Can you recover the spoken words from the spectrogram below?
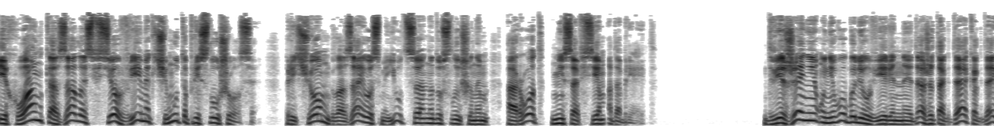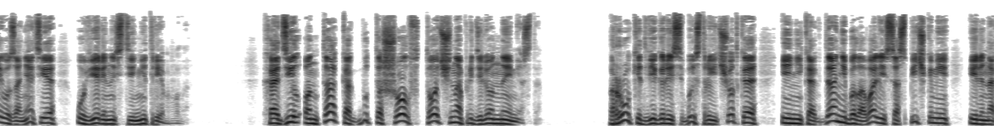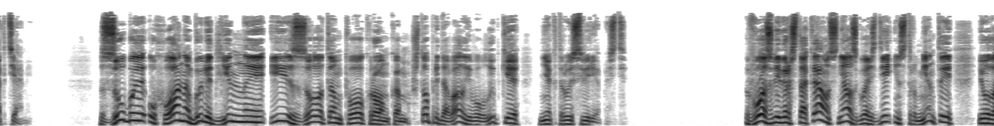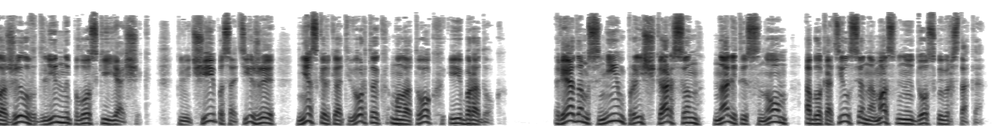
И Хуан, казалось, все время к чему-то прислушивался, причем глаза его смеются над услышанным, а рот не совсем одобряет. Движения у него были уверенные даже тогда, когда его занятие уверенности не требовало. Ходил он так, как будто шел в точно определенное место. Руки двигались быстро и четко и никогда не баловались со спичками или ногтями. Зубы у Хуана были длинные и с золотом по кромкам, что придавало его улыбке некоторую свирепость. Возле верстака он снял с гвоздей инструменты и уложил в длинный плоский ящик. Ключи, пассатижи, несколько отверток, молоток и бородок. Рядом с ним прыщ Карсон, налитый сном, облокотился на масляную доску верстака.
